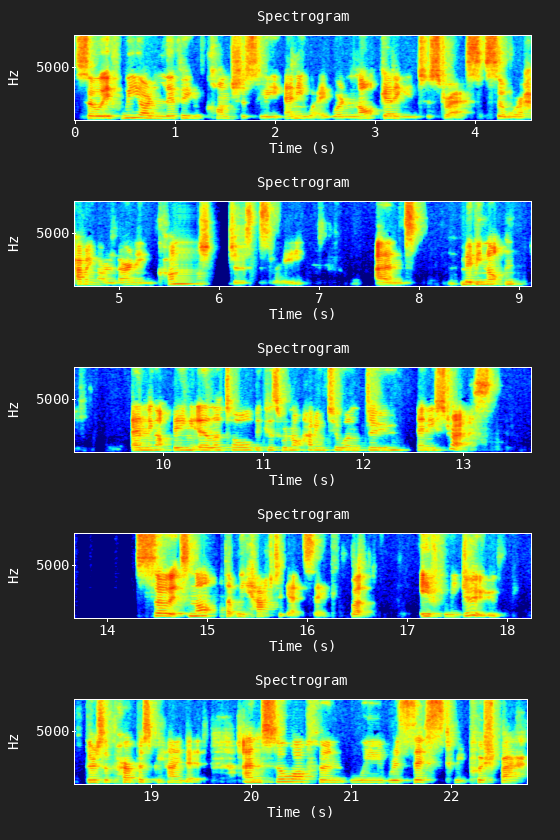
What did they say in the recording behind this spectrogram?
so if we are living consciously anyway we're not getting into stress so we're having our learning consciously and maybe not ending up being ill at all because we're not having to undo any stress so it's not that we have to get sick but if we do there's a purpose behind it. And so often we resist, we push back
